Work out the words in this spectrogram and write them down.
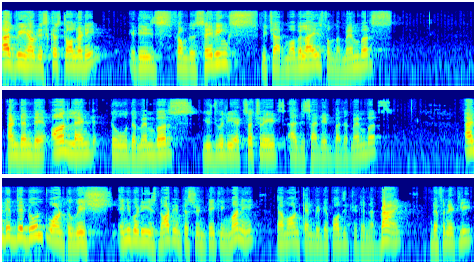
As we have discussed already, it is from the savings which are mobilized from the members and then they on lend to the members usually at such rates as decided by the members. And if they don't want to wish, anybody is not interested in taking money, the amount can be deposited in a bank. Definitely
